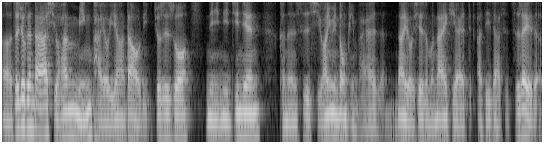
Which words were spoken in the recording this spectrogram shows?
呃，这就跟大家喜欢名牌有一样的道理，就是说你，你你今天可能是喜欢运动品牌的人，那有些什么 Nike、Adidas 之类的，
